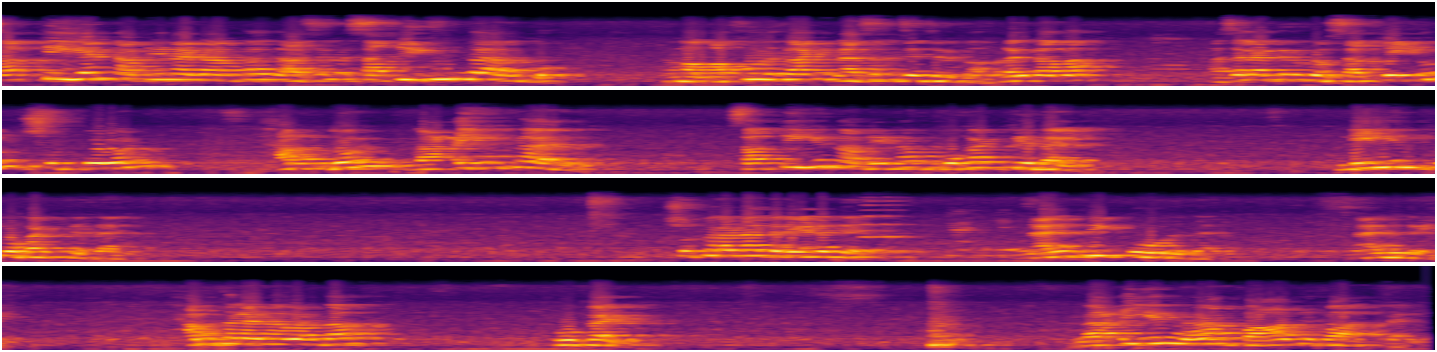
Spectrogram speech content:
சப்தியன் அப்படின்னா என்ன அர்த்தம்? அசல சப்தியும் தான் இருக்கும். நம்ம மஃபூலுக்காண்டி நசம் செஞ்சிருக்கோம். விளங்காமா? அசல இருக்கும். சத்தியும் சுக்குருன் ஹம்துன் ரஹீம் தான் இருக்கும் சத்தியும் அப்படின்னா புகட்டுதல். நீர் புகட்டுதல். சுக்கரனா தெரிய என்னது? நன்றி கூறுதல். நன்றி. ஹம்தன் என்ன வருதா புகழ். ரடியின் பாதுகாத்தல்.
